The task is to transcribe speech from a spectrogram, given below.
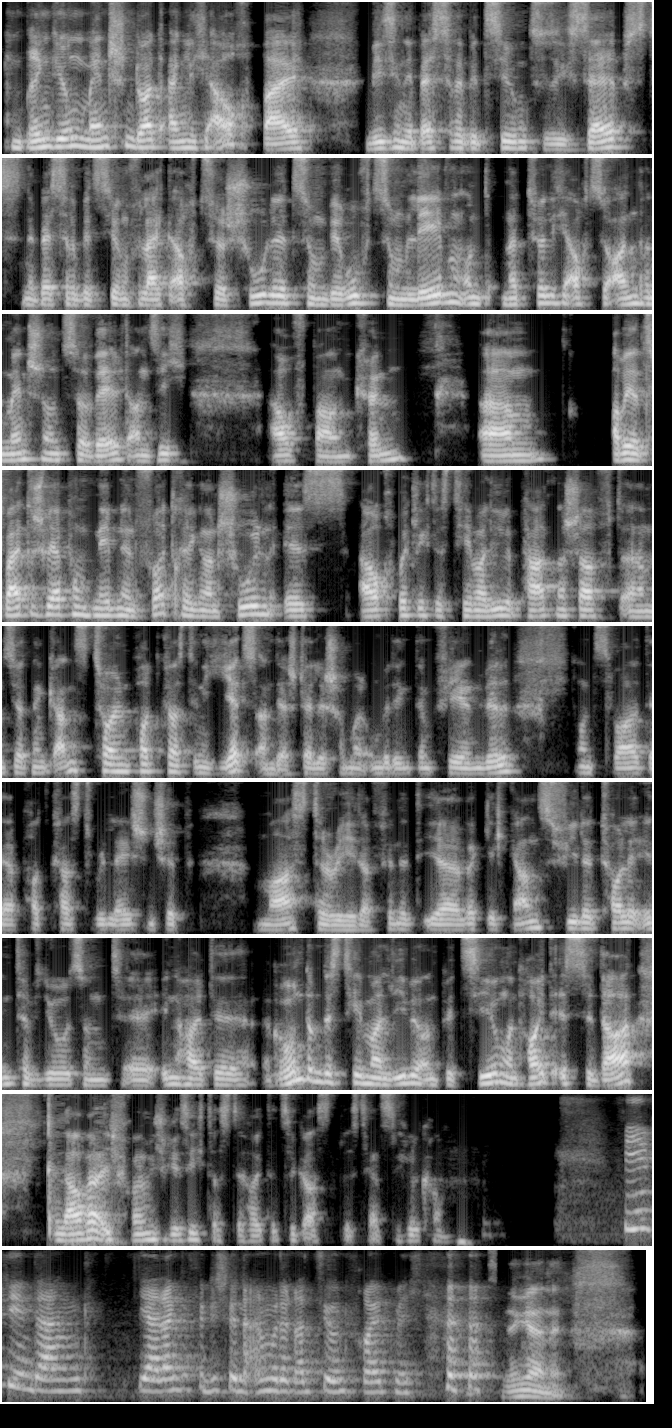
und bringt jungen Menschen dort eigentlich auch bei, wie sie eine bessere Beziehung zu sich selbst, eine bessere Beziehung vielleicht auch zur Schule, zum Beruf, zum Leben und natürlich auch zu anderen Menschen und zur Welt an sich aufbauen können. Ähm, aber Ihr zweiter Schwerpunkt neben den Vorträgen an Schulen ist auch wirklich das Thema Liebe, Partnerschaft. Ähm, sie hat einen ganz tollen Podcast, den ich jetzt an der Stelle schon mal unbedingt empfehlen will. Und zwar der Podcast Relationship Mastery. Da findet ihr wirklich ganz viele tolle Interviews und äh, Inhalte rund um das Thema Liebe und Beziehung. Und heute ist sie da. Laura, ich freue mich riesig, dass du heute zu Gast bist. Herzlich willkommen. Vielen, vielen Dank. Ja, danke für die schöne Anmoderation, freut mich. Sehr gerne.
